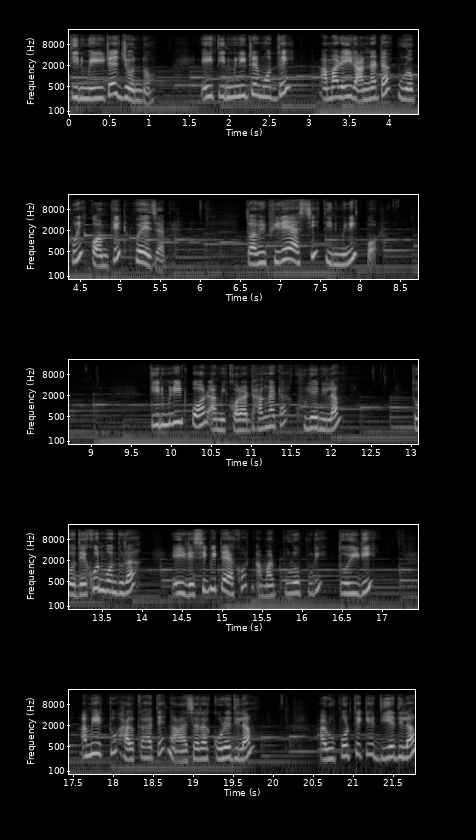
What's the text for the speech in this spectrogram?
তিন মিনিটের জন্য। এই তিন মিনিটের মধ্যেই আমার এই রান্নাটা পুরোপুরি কমপ্লিট হয়ে যাবে। তো আমি ফিরে আসছি তিন মিনিট পর। তিন মিনিট পর আমি কড়ার ঢাকনাটা খুলে নিলাম। তো দেখুন বন্ধুরা, এই রেসিপিটা এখন আমার পুরোপুরি তৈরি। আমি একটু হালকা হাতে নাড়াচাড়া করে দিলাম আর উপর থেকে দিয়ে দিলাম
